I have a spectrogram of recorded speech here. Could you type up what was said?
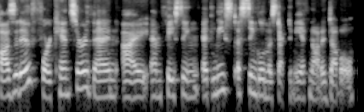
positive for cancer, then I am facing at least a single mastectomy, if not a double.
